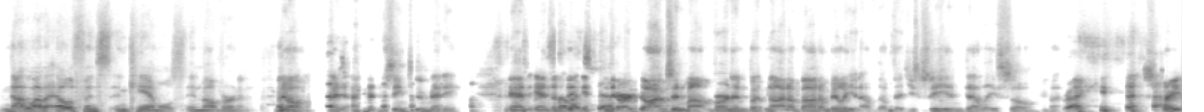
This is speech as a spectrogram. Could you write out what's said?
not a lot of elephants and camels in Mount Vernon no, I, I, hadn't seen too many. And and, the thing, and there are dogs in Mount Vernon, but not about a million of them that you see in Delhi. So right, stray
